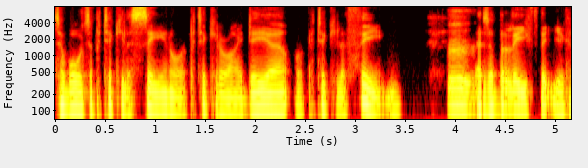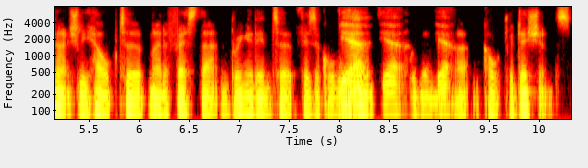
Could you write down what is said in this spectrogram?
towards a particular scene or a particular idea or a particular theme, Mm. there's a belief that you can actually help to manifest that and bring it into physical Yeah, reality yeah, within yeah. uh, cult traditions.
